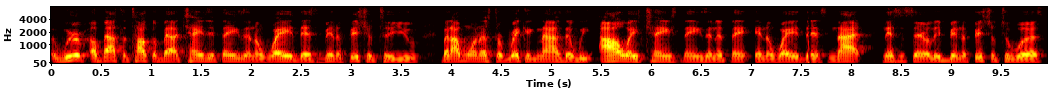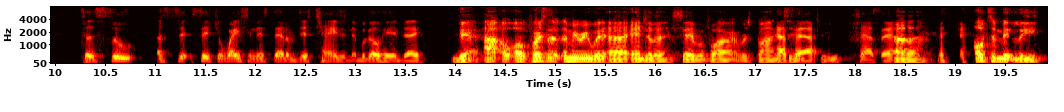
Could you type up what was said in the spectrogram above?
we're about to talk about changing things in a way that's beneficial to you, but I want us to recognize that we always change things in a thing in a way that's not necessarily beneficial to us to suit a situation instead of just changing it. But go ahead, Jay. Yeah. I, oh, oh, first, let me read what uh, Angela said before I respond. That's to, to That's uh, ultimately,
